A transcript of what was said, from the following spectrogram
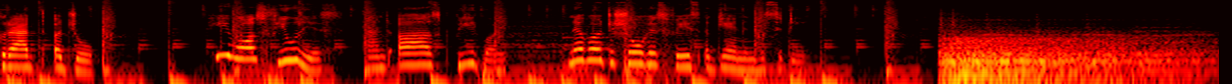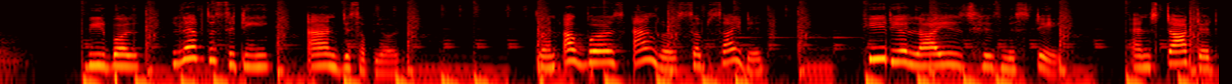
cracked a joke. He was furious and asked Birbal never to show his face again in the city. Birbal left the city and disappeared. When Akbar's anger subsided, he realized his mistake and started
